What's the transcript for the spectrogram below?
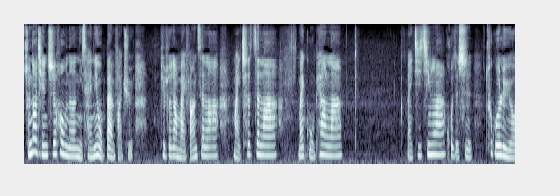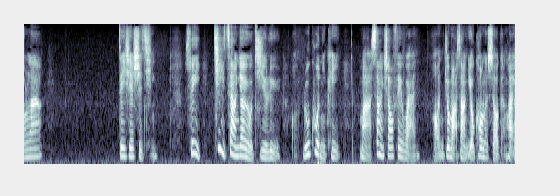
存到钱之后呢，你才能有办法去。譬如说，要买房子啦、买车子啦、买股票啦、买基金啦，或者是出国旅游啦，这些事情。所以记账要有纪律哦。如果你可以马上消费完哦，你就马上有空的时候赶快，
